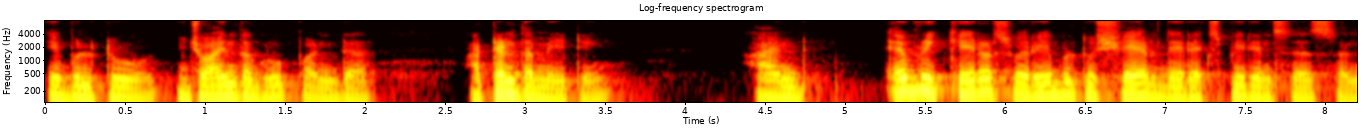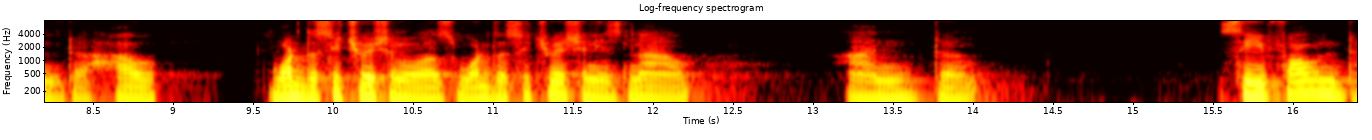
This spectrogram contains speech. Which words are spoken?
able to join the group and uh, attend the meeting. And every carers were able to share their experiences and uh, how what the situation was what the situation is now and uh, she found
